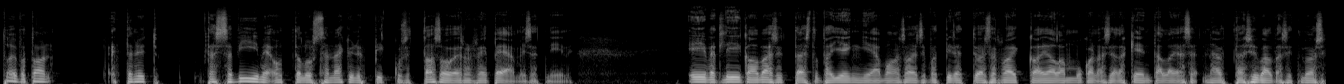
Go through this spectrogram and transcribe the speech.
toivotaan, että nyt tässä viime ottelussa näkynyt pikkuset tasoeron repeämiset, niin eivät liikaa väsyttäisi tota jengiä, vaan saisivat pidettyä sen raikkaa jalan mukana siellä kentällä, ja se näyttää hyvältä sitten myös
